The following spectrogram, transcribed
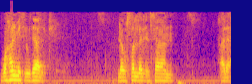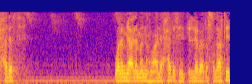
وهل مثل ذلك؟ لو صلى الإنسان على حدث ولم يعلم أنه على حدث إلا بعد صلاته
